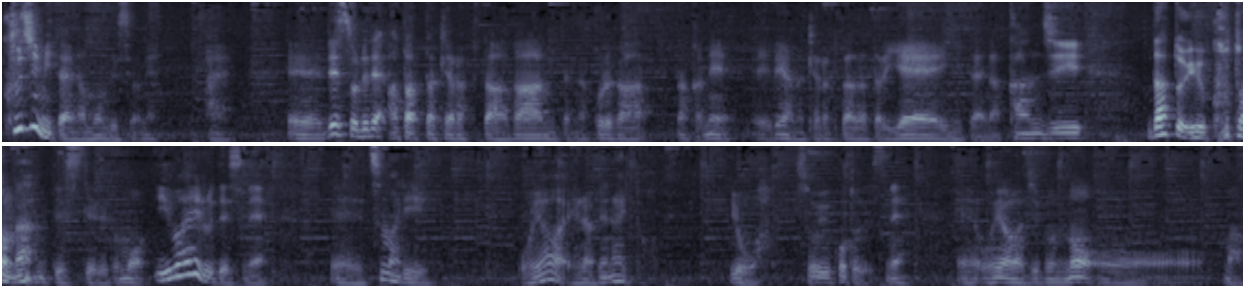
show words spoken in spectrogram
ー、くじみたいなもんですよね。はい。えー、で、それで当たったキャラクターが、みたいな、これが、なんかね、レアなキャラクターだったら、イエーイみたいな感じだということなんですけれども、いわゆるですね、えー、つまり、親は選べないと要はそういうことですね、え、親は自分のま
